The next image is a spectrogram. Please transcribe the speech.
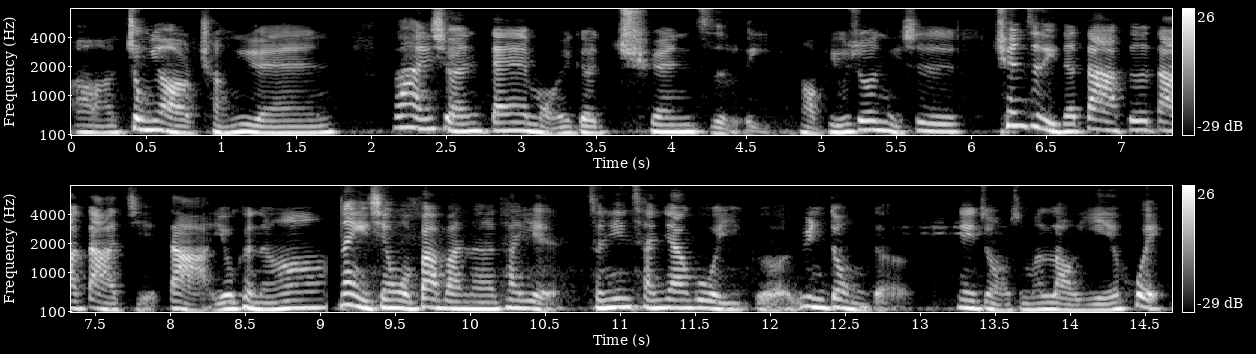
呃、重要成员，他很喜欢待在某一个圈子里。好，比如说你是圈子里的大哥大大姐大，有可能哦。那以前我爸爸呢，他也曾经参加过一个运动的那种什么老爷会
